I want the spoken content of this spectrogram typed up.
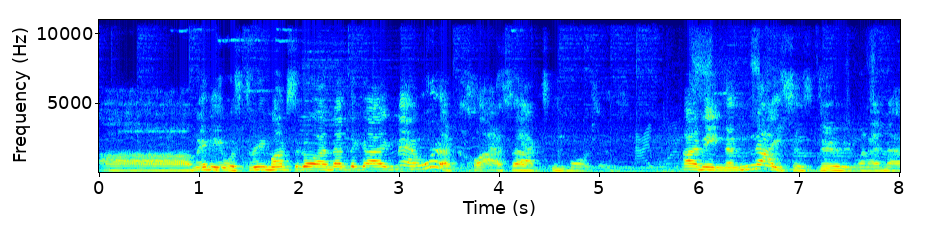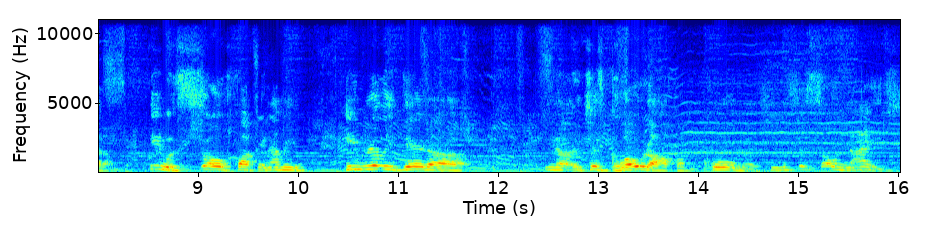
uh, maybe it was three months ago I met the guy. Man, what a class act Steve Morse is. I mean, the nicest dude when I met him. He was so fucking. I mean, he really did. Uh, you know, it just glowed off him coolness. He was just so nice.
